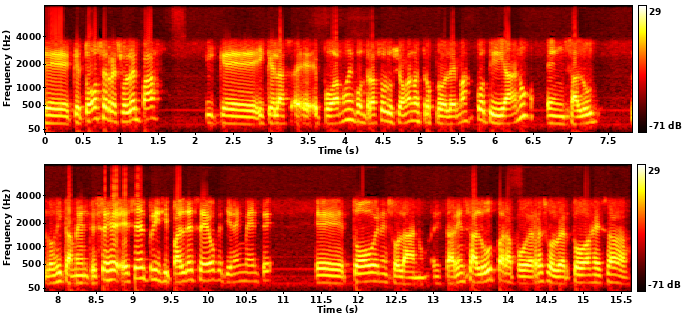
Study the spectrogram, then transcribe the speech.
Eh, que todo se resuelva en paz y que, y que las, eh, podamos encontrar solución a nuestros problemas cotidianos en salud lógicamente. Ese es, ese es el principal deseo que tiene en mente eh, todo venezolano, estar en salud para poder resolver todas esas,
